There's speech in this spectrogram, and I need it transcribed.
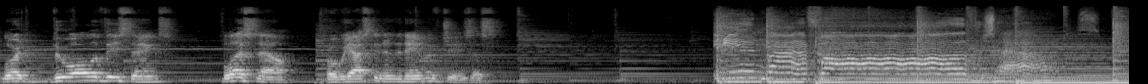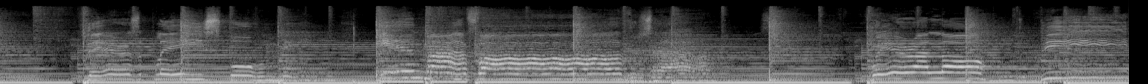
Lord, do all of these things. Bless now, for we ask it in the name of Jesus. In my Father's there's a place for me in my Father's house where I long to be.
